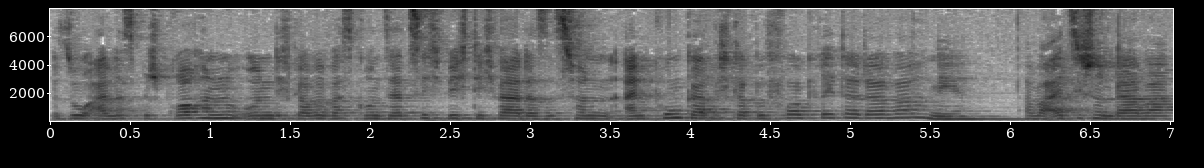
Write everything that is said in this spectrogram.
so alles besprochen. Und ich glaube, was grundsätzlich wichtig war, dass es schon einen Punkt gab, ich glaube, bevor Greta da war, nee, aber als sie schon da war,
